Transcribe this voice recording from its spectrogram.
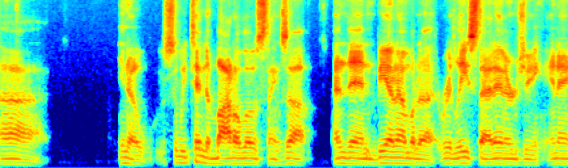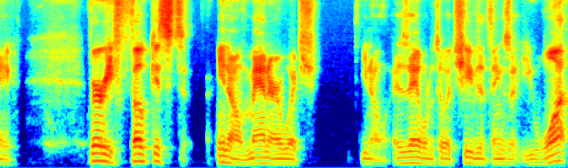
uh, you know, so we tend to bottle those things up, and then being able to release that energy in a very focused you know manner which you know is able to achieve the things that you want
